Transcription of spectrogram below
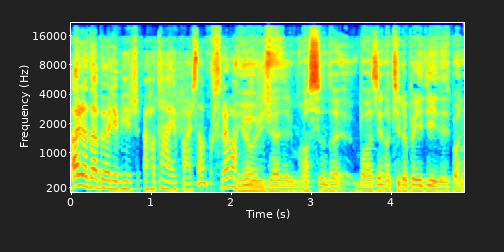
arada böyle bir hata yaparsam kusura bakmayın. Yok rica ederim. Aslında bazen Atilla Bey diye de bana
